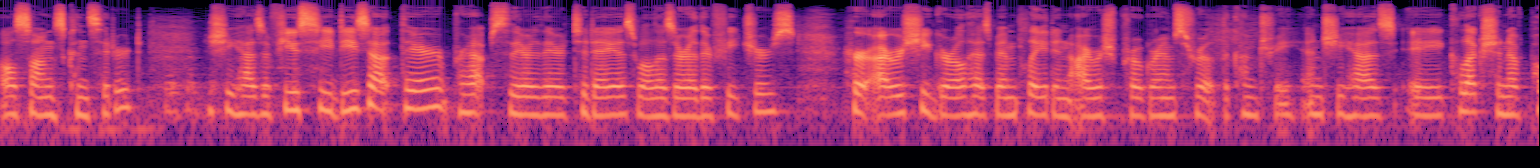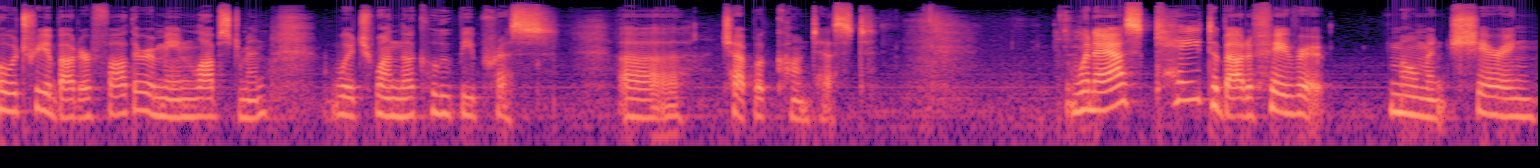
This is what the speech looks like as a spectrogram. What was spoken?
All Songs Considered. She has a few CDs out there. Perhaps they're there today as well as her other features. Her Irishy Girl has been played in Irish programs throughout the country, and she has a collection of poetry about her father, a Maine lobsterman, which won the Kalupi Press uh, chapbook contest. When I asked Kate about a favorite moment sharing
